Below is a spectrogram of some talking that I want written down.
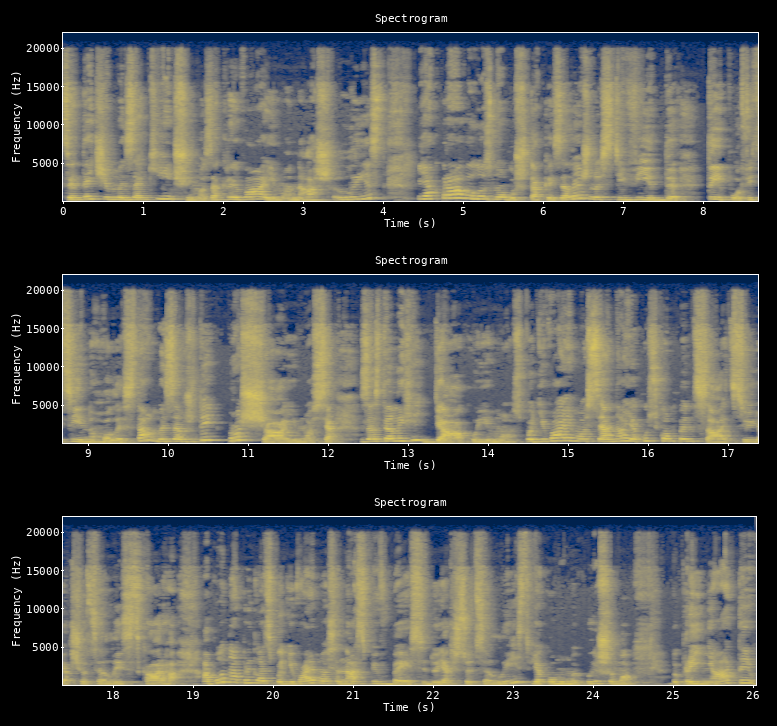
Це те, чим ми закінчуємо, закриваємо наш лист. Як правило, знову ж таки, в залежності від типу офіційного листа, ми завжди прощаємося, заздалегідь дякуємо, сподіваємося на якусь компенсацію, якщо це лист скарга, або, наприклад, сподіваємося на співбесіду, якщо це лист, в якому ми пишемо прийняти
